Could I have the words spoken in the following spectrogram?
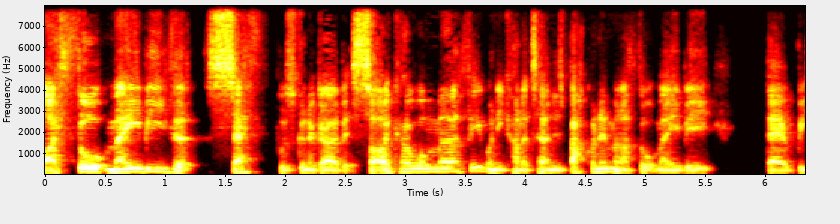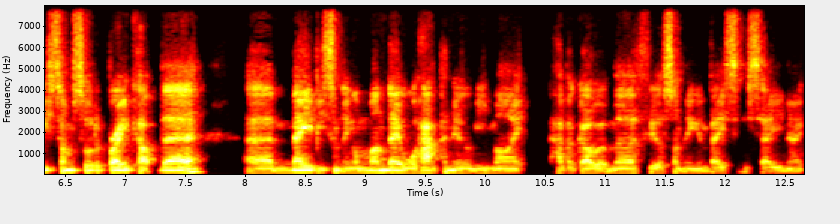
I thought maybe that Seth was going to go a bit psycho on Murphy when he kind of turned his back on him, and I thought maybe there'd be some sort of breakup there. Um, maybe something on Monday will happen, and he might have a go at Murphy or something, and basically say, you know,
